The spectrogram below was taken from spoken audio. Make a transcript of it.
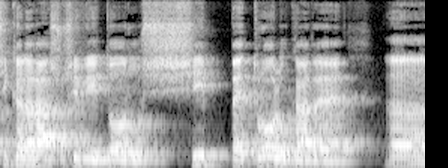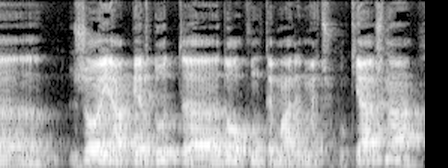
și Călărașul, și Viitorul, și Petrolul, care uh, joi a pierdut uh, două puncte mari în meciul cu Chiajna,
